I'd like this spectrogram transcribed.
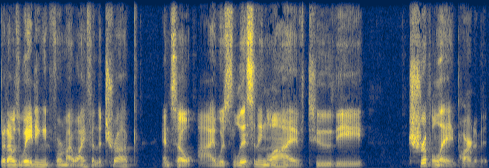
but I was waiting for my wife in the truck. And so I was listening live to the AAA part of it.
